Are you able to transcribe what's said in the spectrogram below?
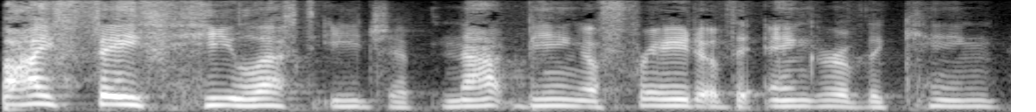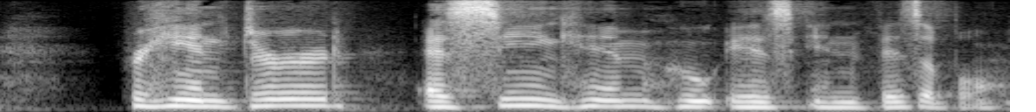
By faith, he left Egypt, not being afraid of the anger of the king, for he endured as seeing him who is invisible.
